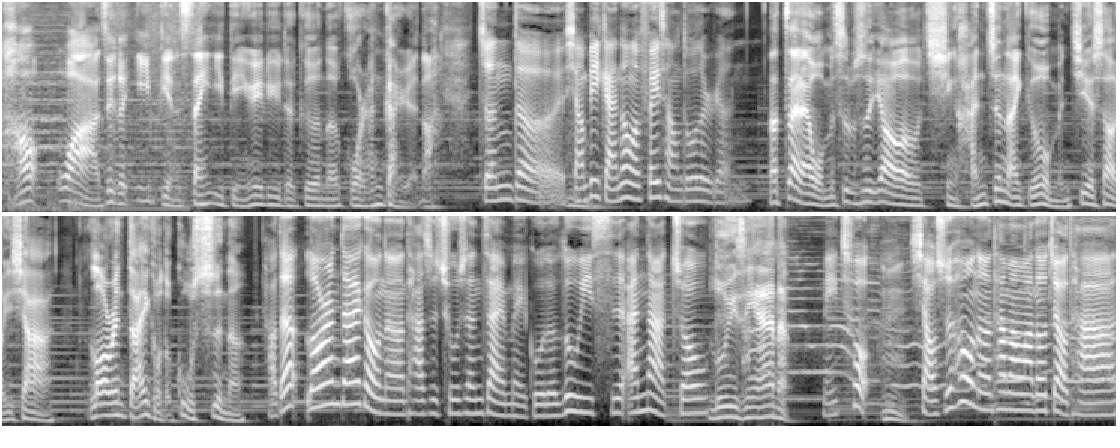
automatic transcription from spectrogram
好哇，这个一点三亿点阅率的歌呢，果然感人啊！真的，想必感动了非常多的人。那再来，我们是不是要请韩真来给我们介绍一下 Lauren Daigle 的故事呢好的，Lauren Daigle 呢，她是出生在美国的路易斯安那州，？Louisiana，没错。嗯，小时候呢，他妈妈都叫他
